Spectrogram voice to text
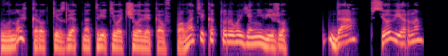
Вновь короткий взгляд на третьего человека в палате, которого я не вижу. Да, все верно.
